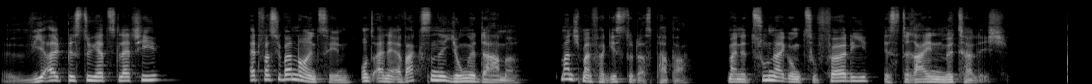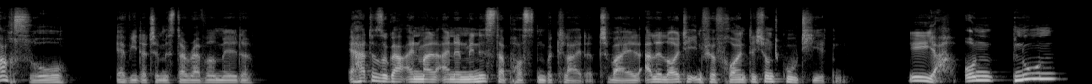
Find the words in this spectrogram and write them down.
Wie alt bist du jetzt, Letty? Etwas über neunzehn und eine erwachsene junge Dame. Manchmal vergisst du das, Papa. Meine Zuneigung zu Ferdy ist rein mütterlich. Ach so, erwiderte Mr. Revel milde. Er hatte sogar einmal einen Ministerposten bekleidet, weil alle Leute ihn für freundlich und gut hielten. Ja, und nun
